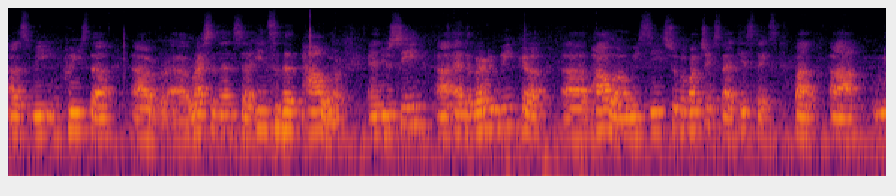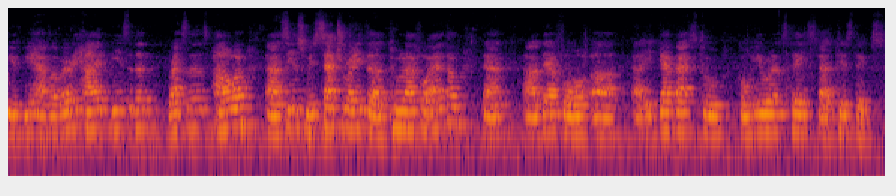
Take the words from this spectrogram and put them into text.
as we increase the uh, uh, resonance uh, incident power. And you see uh, at the very weak power, we see super bunching statistics. But if we have a very high incident resonance power, since we saturate the two-level atom, then therefore it gets back to coherent state statistics.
